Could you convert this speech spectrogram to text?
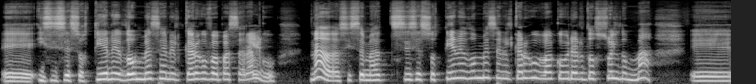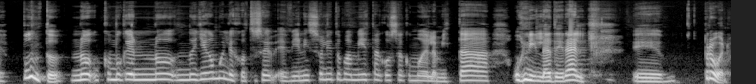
eh, y si se sostiene dos meses en el cargo va a pasar algo. Nada, si se, si se sostiene dos meses en el cargo va a cobrar dos sueldos más. Eh, punto. No, como que no, llega muy lejos. Entonces es bien insólito para mí esta cosa como de la amistad unilateral. Eh, pero bueno.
